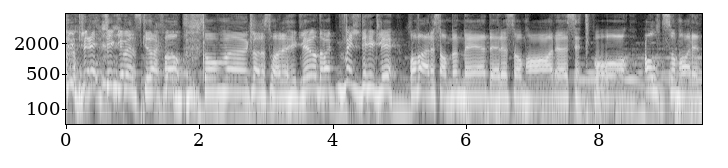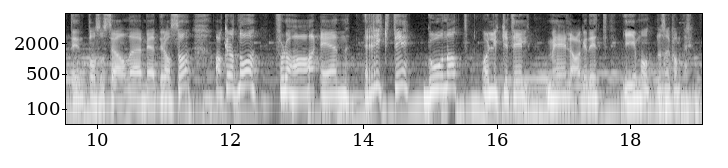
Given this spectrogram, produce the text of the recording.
Hyggelig, et hyggelig menneske i hvert fall, som uh, klarer å svare hyggelig. Og det har vært veldig hyggelig å være sammen med dere som har uh, sett på alt som har rent inn på sosiale medier også. Akkurat nå får du ha en riktig god natt og lykke til med laget ditt i månedene som kommer.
